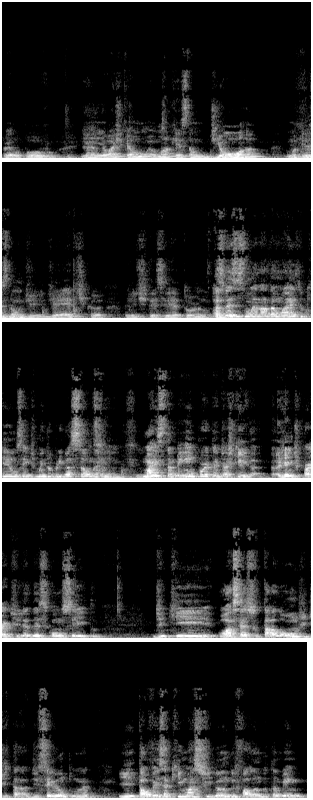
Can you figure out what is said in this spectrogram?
pelo povo. E É. eu acho que é, um- é uma questão de honra, uma questão de, de ética, a gente ter esse retorno. Às vezes não é nada mais do que um sentimento de obrigação, né? Sim, sim. Mas também é importante, acho que a gente partilha desse conceito de que o acesso está longe de, tá- de ser amplo, né? E talvez aqui mastigando e falando também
